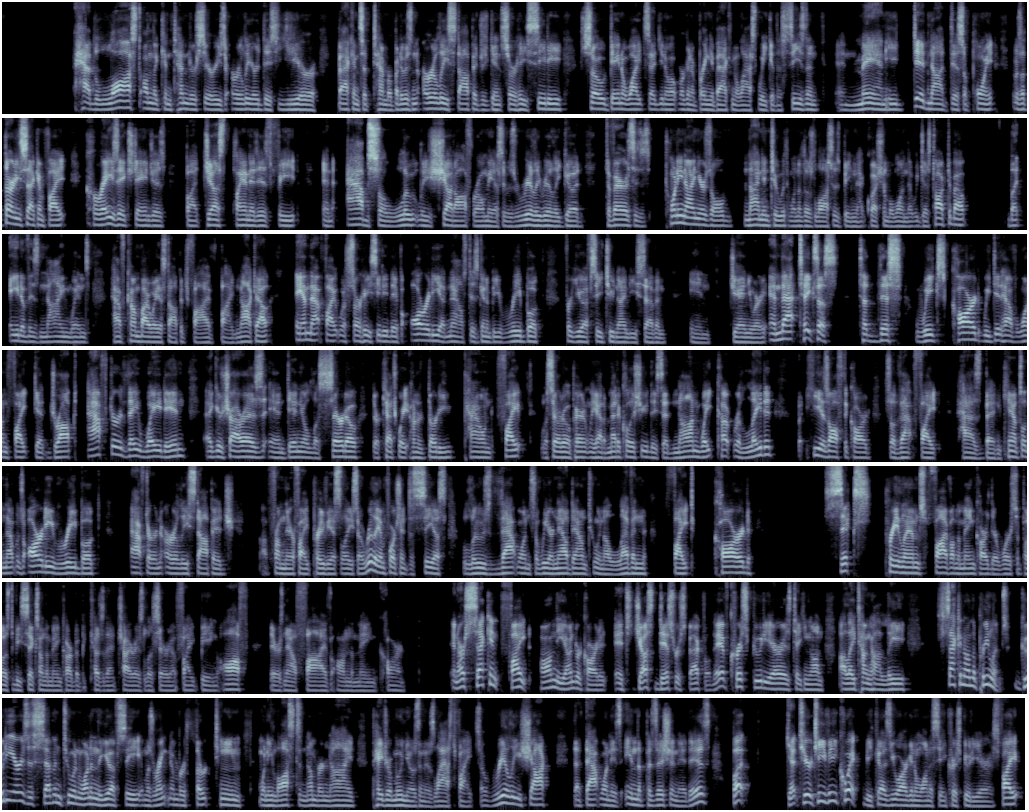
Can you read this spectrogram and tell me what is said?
had lost on the contender series earlier this year back in September, but it was an early stoppage against Serhiy Sidey. So Dana White said, you know what, we're going to bring you back in the last week of the season. And man, he did not disappoint. It was a 30 second fight, crazy exchanges, but just planted his feet and absolutely shut off Romeus. It was really, really good. Taveras is 29 years old, nine and two with one of those losses being that questionable one that we just talked about. But eight of his nine wins have come by way of stoppage five by knockout and that fight with Serhiy Sidey, they've already announced is going to be rebooked for UFC 297 in January. And that takes us to this week's card. We did have one fight get dropped after they weighed in Edgar Chairez and Daniel Lacerda, their catchweight 130 pound fight. Lacerda apparently had a medical issue. They said non weight cut related, but he is off the card. So that fight has been canceled. And that was already rebooked after an early stoppage Uh, from their fight previously. So, really unfortunate to see us lose that one. So, we are now down to an 11 fight card, six prelims, five on the main card. There were supposed to be six on the main card, but because of that Chairez Lacerda fight being off, there is now five on the main card. In our second fight on the undercard, it, it's just disrespectful. They have Chris Gutierrez taking on Alatengheili second on the prelims. Gutierrez is 7 2 and 1 in the UFC and was ranked number 13 when he lost to number nine, Pedro Munhoz in his last fight. So, really shocked that that one is in the position it is. But get to your TV quick because you are going to want to see Chris Gutierrez fight.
